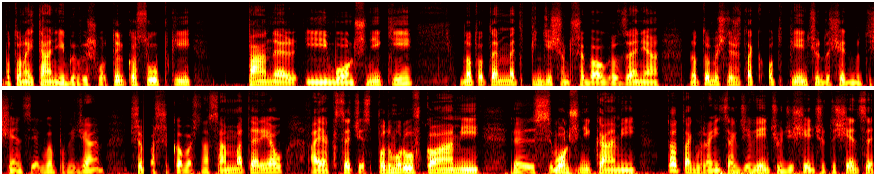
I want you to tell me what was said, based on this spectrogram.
bo to najtaniej by wyszło. Tylko słupki, panel i łączniki, no to ten metr 50 trzeba ogrodzenia, no to myślę, że tak od 5 do 7 tysięcy, jak Wam powiedziałem, trzeba szykować na sam materiał, a jak chcecie z podmurówkami, y, z łącznikami, to tak w granicach 9-10 tysięcy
